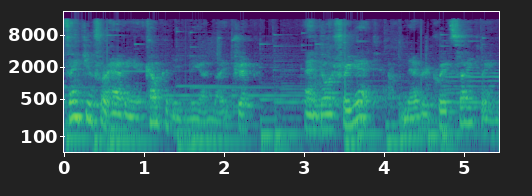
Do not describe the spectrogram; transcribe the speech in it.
Thank you for having accompanied me on my trip, and don't forget, never quit cycling.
